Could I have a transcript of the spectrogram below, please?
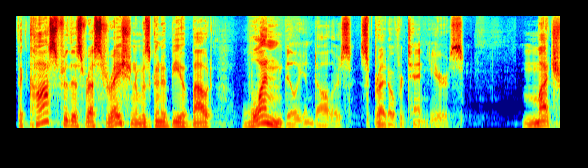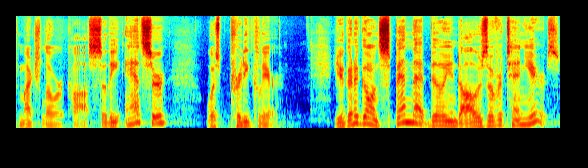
The cost for this restoration was going to be about $1 billion spread over 10 years. Much, much lower cost. So the answer was pretty clear. You're going to go and spend that billion dollars over 10 years.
